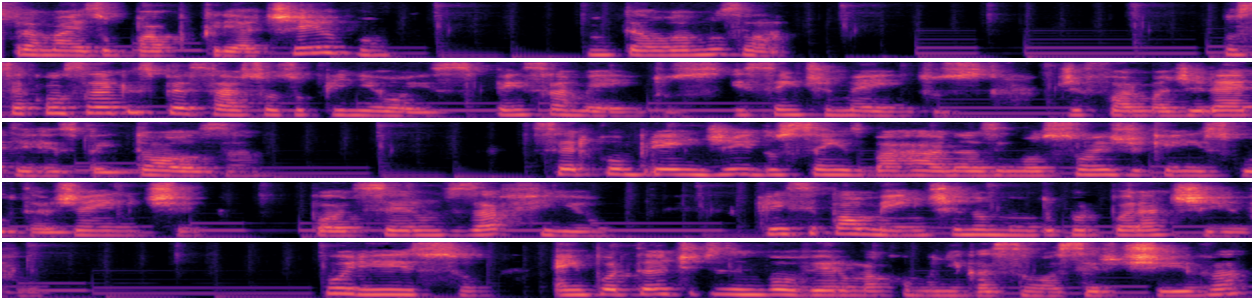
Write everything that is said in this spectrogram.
para mais um papo criativo? Então vamos lá. Você consegue expressar suas opiniões, pensamentos e sentimentos de forma direta e respeitosa? Ser compreendido sem esbarrar nas emoções de quem escuta a gente pode ser um desafio, principalmente no mundo corporativo. Por isso, é importante desenvolver uma comunicação assertiva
